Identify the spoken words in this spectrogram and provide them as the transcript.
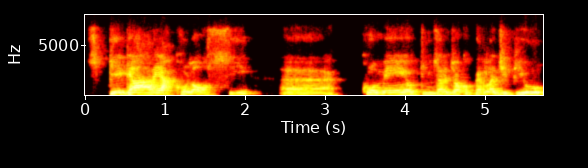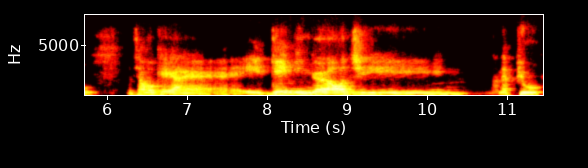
spiegare a colossi eh, come ottimizzare il gioco per la GPU diciamo che eh, il gaming oggi non è più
